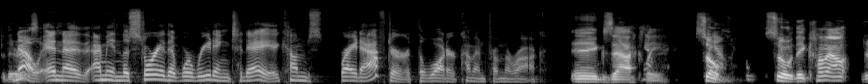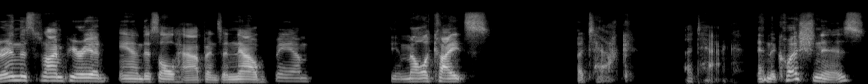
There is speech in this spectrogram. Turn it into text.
But there it no. And uh, I mean, the story that we're reading today, it comes right after the water coming from the rock. Exactly. So Yeah. so they come out, they're in this time period, and this all happens. And now, bam, the Amalekites attack. Attack. And the question is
